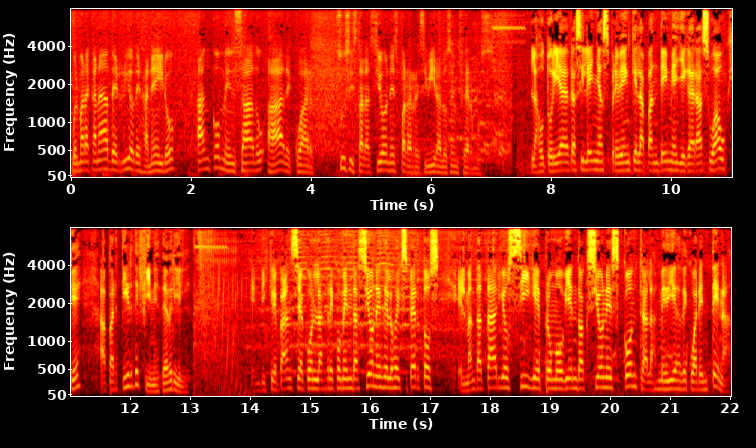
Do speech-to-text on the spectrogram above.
o el Maracaná de Río de Janeiro han comenzado a adecuar sus instalaciones para recibir a los enfermos. Las autoridades brasileñas prevén que la pandemia llegará a su auge a partir de fines de abril. En discrepancia con las recomendaciones de los expertos, el mandatario sigue promoviendo acciones contra las medidas de cuarentena.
